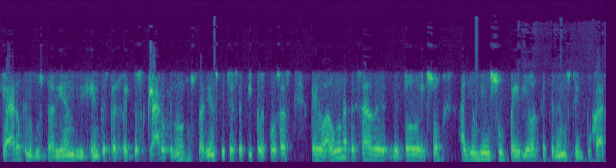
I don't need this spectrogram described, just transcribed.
claro que nos gustarían dirigentes perfectos, claro que no nos gustaría escuchar ese tipo de cosas, pero aún a pesar de, todo eso, hay un bien superior que tenemos que empujar,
